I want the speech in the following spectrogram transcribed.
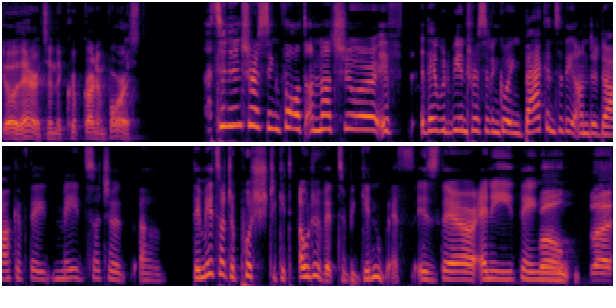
go there. It's in the Kryptgarden Forest. That's an interesting thought. I'm not sure if they would be interested in going back into the Underdark if they made such a they made such a push to get out of it to begin with. Is there anything? Well, uh,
